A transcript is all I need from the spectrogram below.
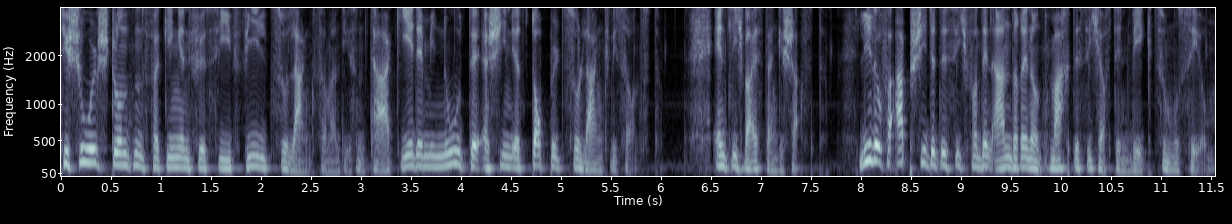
Die Schulstunden vergingen für sie viel zu langsam an diesem Tag. Jede Minute erschien ihr doppelt so lang wie sonst. Endlich war es dann geschafft. Lilo verabschiedete sich von den anderen und machte sich auf den Weg zum Museum.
